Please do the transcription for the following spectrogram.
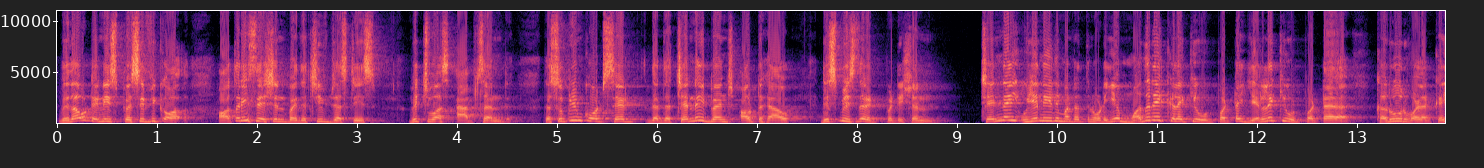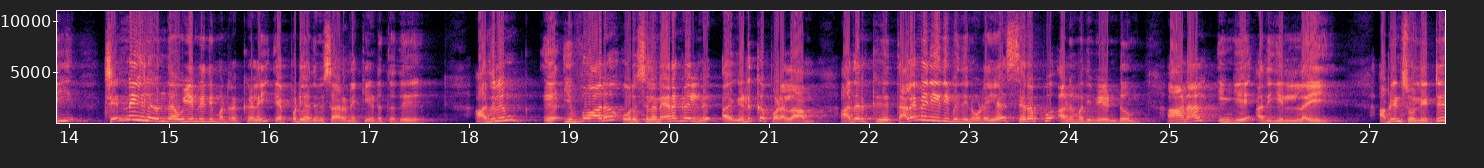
without any specific authorization by the Chief Justice, which was absent. The Supreme Court said that the Chennai bench ought to have dismissed the petition. சென்னை உயர்நீதிமன்றத்தினுடைய மதுரை கிளைக்கு உட்பட்ட எல்லைக்கு உட்பட்ட கரூர் வழக்கை சென்னையில் இருந்த உயர்நீதிமன்ற கிளை எப்படி அது விசாரணைக்கு எடுத்தது அதிலும் அஹ், இவ்வாறு ஒரு சில நேரங்களில் அஹ், எடுக்கப்படலாம் அதற்கு தலைமை நீதிபதியினுடைய சிறப்பு அனுமதி வேண்டும் ஆனால் இங்கே அது இல்லை அப்படின்னு சொல்லிட்டு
